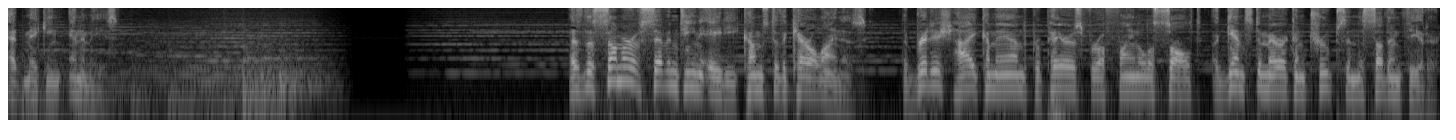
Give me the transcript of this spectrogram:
at making enemies. As the summer of 1780 comes to the Carolinas, the British High Command prepares for a final assault against American troops in the Southern Theater.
